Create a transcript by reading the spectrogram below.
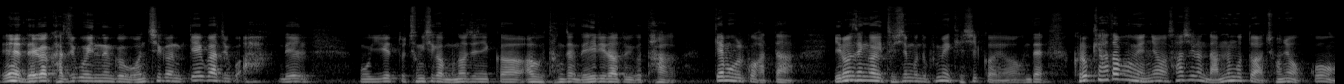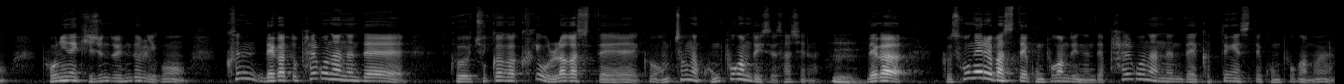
내, 예, 내가 가지고 있는 그 원칙은 깨 가지고 아 내일 뭐 이게 또 증시가 무너지니까 아우 당장 내일이라도 이거 다 깨먹을 것 같다 이런 생각이 드시는 분들 분명히 계실 거예요. 근데 그렇게 하다 보면요 사실은 남는 것도 전혀 없고 본인의 기준도 흔들리고 큰 내가 또 팔고 났는데 그 주가가 크게 올라갔을 때 그 엄청난 공포감도 있어요 사실은. 음. 내가 그 손해를 봤을 때 공포감도 있는데 팔고 났는데 급등했을 때 공포감은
